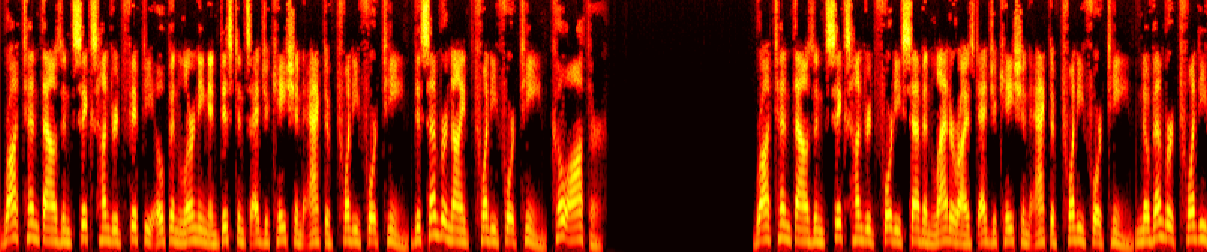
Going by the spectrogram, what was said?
RA 10650 Open Learning and Distance Education Act of 2014 December 9, 2014 co-author. RA 10647 Ladderized Education Act of 2014 November 21,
